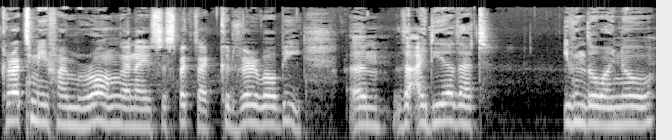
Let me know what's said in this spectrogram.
correct me if I'm wrong, and I suspect I could very well be. Um, the idea that even though I know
